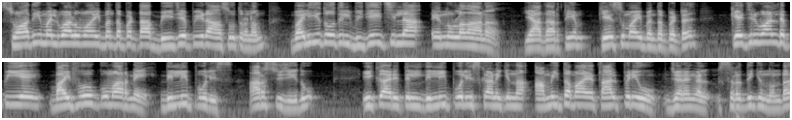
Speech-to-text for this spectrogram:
സ്വാതി മൽവാളുമായി ബന്ധപ്പെട്ട ബി ആസൂത്രണം വലിയ തോതിൽ വിജയിച്ചില്ല എന്നുള്ളതാണ് യാഥാർത്ഥ്യം കേസുമായി ബന്ധപ്പെട്ട് കെജ്രിവാളിന്റെ പി എ ബൈഭവ് കുമാറിനെ ദില്ലി പോലീസ് അറസ്റ്റ് ചെയ്തു. ഇക്കാര്യത്തിൽ ദില്ലി പോലീസ് കാണിക്കുന്ന അമിതമായ താൽപ്പര്യവും ജനങ്ങൾ ശ്രദ്ധിക്കുന്നുണ്ട്.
